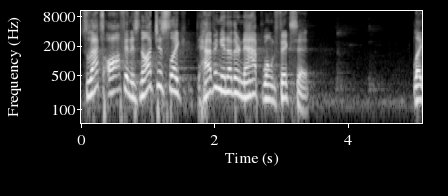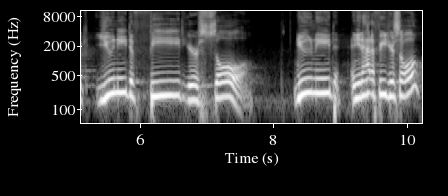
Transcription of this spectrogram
So that's often, it's not just like having another nap won't fix it. Like, you need to feed your soul. You need, and you know how to feed your soul?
